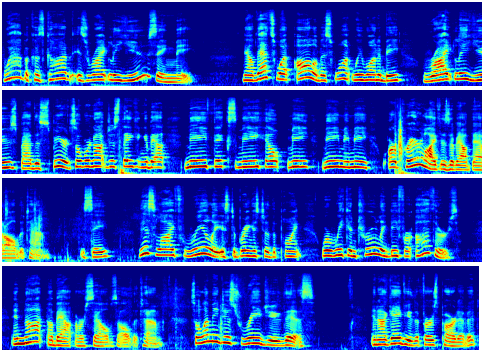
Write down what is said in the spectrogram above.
Why? Because God is rightly using me. Now, that's what all of us want. We want to be rightly used by the Spirit. So we're not just thinking about me, fix me, help me, me, me, me. Our prayer life is about that all the time. You see? This life really is to bring us to the point where we can truly be for others and not about ourselves all the time. So let me just read you this. And I gave you the first part of it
